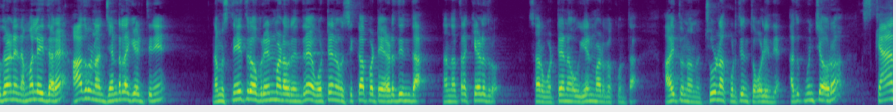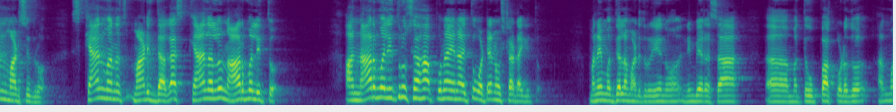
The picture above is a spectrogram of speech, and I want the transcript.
ಉದಾಹರಣೆ ನಮ್ಮಲ್ಲೇ ಇದ್ದಾರೆ. ಆದರೂ ನಾನು ಜನರಲಾಗಿ ಹೇಳ್ತೀನಿ. ನಮ್ಮ ಸ್ನೇಹಿತರು ಒಬ್ರು ಏನು ಮಾಡೋರು ಅಂದರೆ, ಹೊಟ್ಟೆ ನೋವು ಸಿಕ್ಕಾಪಟ್ಟೆ ಎಡದಿಂದ ನನ್ನ ಹತ್ರ ಕೇಳಿದ್ರು, ಸರ್, ಹೊಟ್ಟೆ ನೋವು ಏನು ಮಾಡಬೇಕು ಅಂತ? ಆಯಿತು, ನಾನು ಚೂರ್ಣ ಕೊಡ್ತೀನಿ ತೊಗೊಳಿಂದೆ ಅದಕ್ಕೆ ಮುಂಚೆ ಅವರು ಸ್ಕ್ಯಾನ್ ಮಾಡಿಸಿದ್ರು. ಸ್ಕ್ಯಾನ್ ಮಾಡಿದ್ದಾಗ ಸ್ಕ್ಯಾನಲ್ಲೂ ನಾರ್ಮಲ್ ಇತ್ತು. ಆ ನಾರ್ಮಲ್ ಇದ್ದರೂ ಸಹ ಪುನಃ ಏನಾಯಿತು? ಹೊಟ್ಟೆ ನೋವು ಸ್ಟಾರ್ಟ್ ಆಗಿತ್ತು. ಮನೆ ಮದ್ದೆಲ್ಲ ಮಾಡಿದ್ರು, ಏನು ನಿಂಬೆ ರಸ ಮತ್ತು ಉಪ್ಪು ಹಾಕ್ಕೊಡೋದು ಅಮ್ಮ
